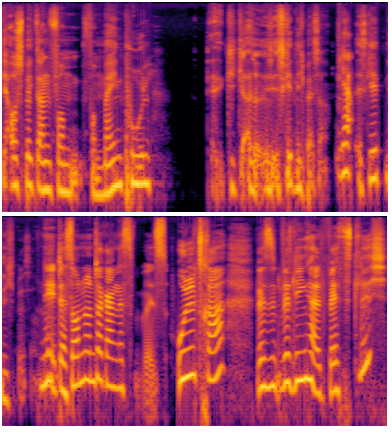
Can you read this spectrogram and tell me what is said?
Der Ausblick dann vom, vom Main Pool, also es geht nicht besser. Ja. Es geht nicht besser. Nee, der Sonnenuntergang ist, ist ultra. Wir, sind, wir liegen halt westlich.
